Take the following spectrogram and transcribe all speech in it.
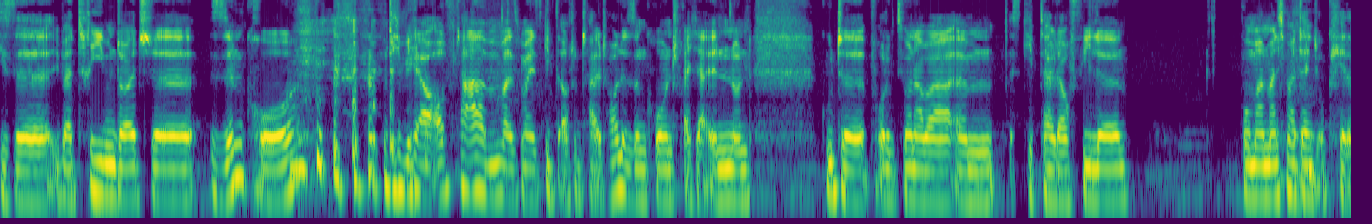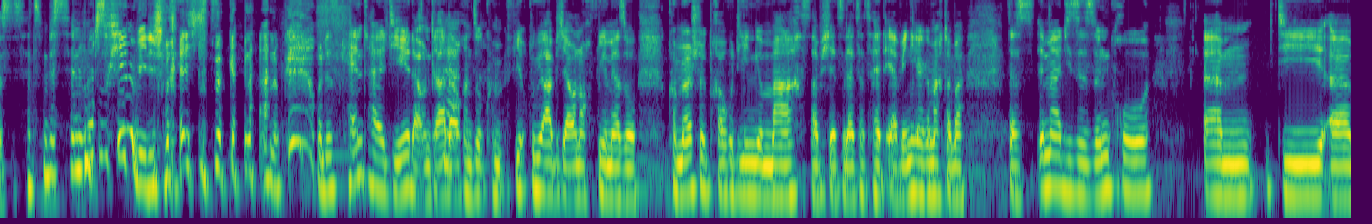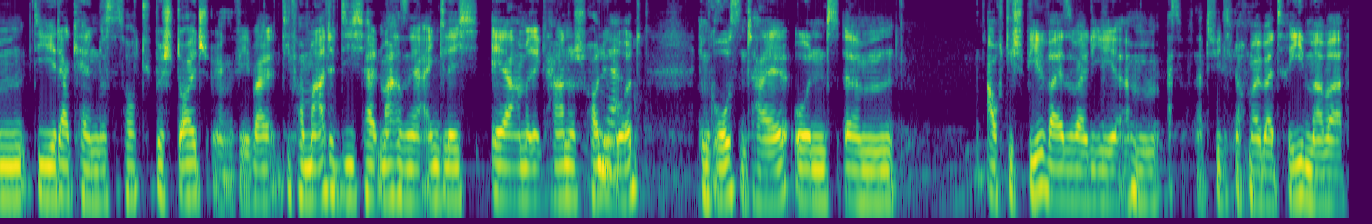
diese übertrieben deutsche Synchro, die wir ja oft haben, also ich meine, es gibt auch total tolle SynchronsprecherInnen und gute Produktionen, aber ähm, es gibt halt auch viele wo man manchmal denkt, okay, das ist jetzt ein bisschen übertrieben, wie die sprechen, so keine Ahnung. Und das kennt halt jeder. Und gerade ja. auch in so, früher habe ich ja auch noch viel mehr so Commercial-Parodien gemacht. Das habe ich jetzt in letzter Zeit eher weniger gemacht, aber das ist immer diese Synchro, ähm, die, ähm, die jeder kennt. Das ist auch typisch deutsch irgendwie, weil die Formate, die ich halt mache, sind ja eigentlich eher amerikanisch Hollywood ja. im großen Teil. Und ähm, auch die Spielweise, weil die, ähm, also natürlich nochmal übertrieben, aber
